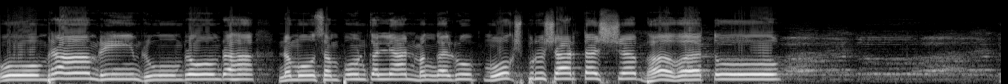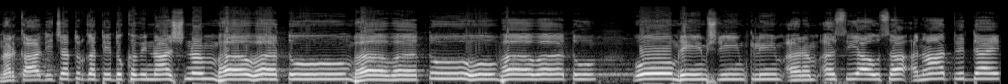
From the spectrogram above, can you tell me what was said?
ओम ह्रां ह्रीं रूं रोम रः, नमो संपूर्ण कल्याण मंगल रूप मोक्ष पुरुषार्थस्य भवतु। नरकादि चतुर्गति दुख विनाशनम भवतु भवतु भवतु। ओम ह्रीं श्रीं क्लीं अरम अस्याउसा अनाथ विद्याय।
